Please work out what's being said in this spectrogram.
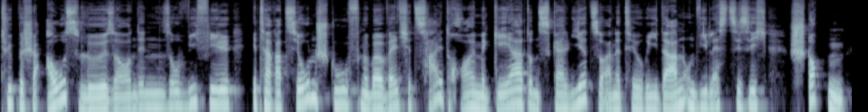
typische Auslöser und in so wie viel Iterationsstufen, über welche Zeiträume gärt und skaliert so eine Theorie dann und wie lässt sie sich stoppen?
